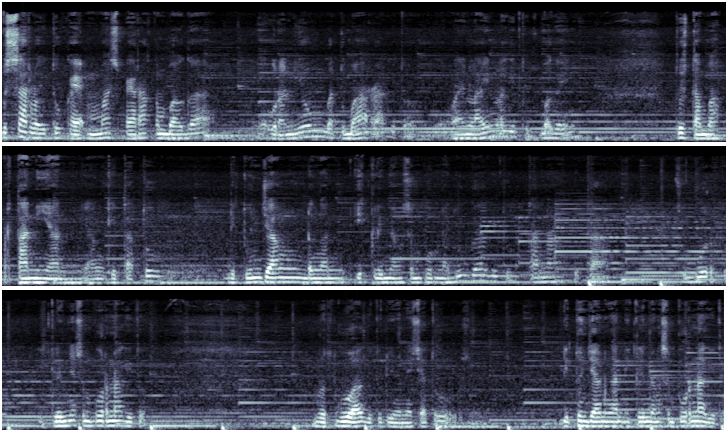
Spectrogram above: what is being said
Besar loh itu kayak emas perak tembaga uranium batu bara gitu lain-lain lah gitu sebagainya. Terus tambah pertanian yang kita tuh ditunjang dengan iklim yang sempurna juga gitu tanah kita subur tuh iklimnya sempurna gitu. Menurut gua gitu di Indonesia tuh ditunjang dengan iklim yang sempurna gitu.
